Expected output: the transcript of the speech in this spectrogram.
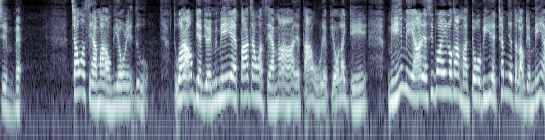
ကျင်ဘက်ကျောင်းကဆရာမတော်ပြောတယ်သူ့ကို သူကတော့ပြန်ပြောရင်မမေရဲ့သားเจ้าကဆရာမတဲ့သားဟိုတဲ့ပြောလိုက်တယ်မင်းမေရတဲ့စီးပွားရေးလောကမှာတော်ပြီးတဲ့ထက်မြက်တဲ့လောက်တဲ့မင်းက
